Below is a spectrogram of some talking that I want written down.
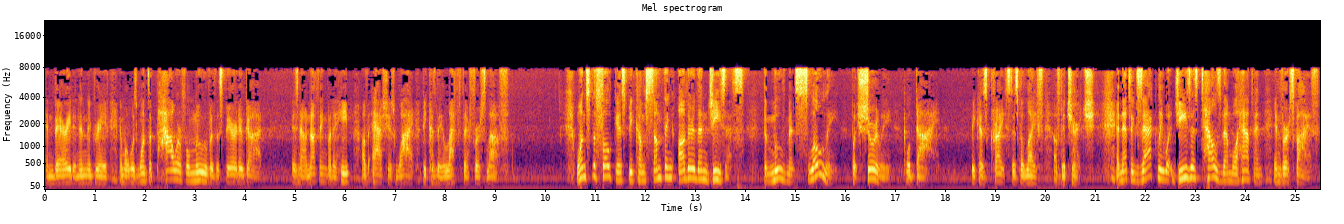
and buried and in the grave. And what was once a powerful move of the Spirit of God is now nothing but a heap of ashes. Why? Because they left their first love. Once the focus becomes something other than Jesus, the movement slowly but surely will die because Christ is the life of the church. And that's exactly what Jesus tells them will happen in verse 5.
